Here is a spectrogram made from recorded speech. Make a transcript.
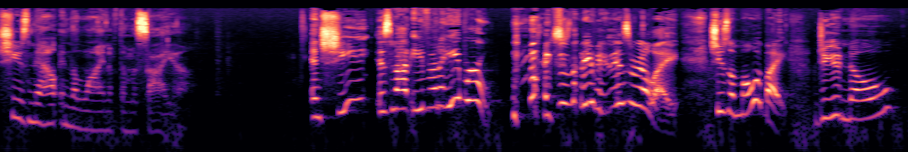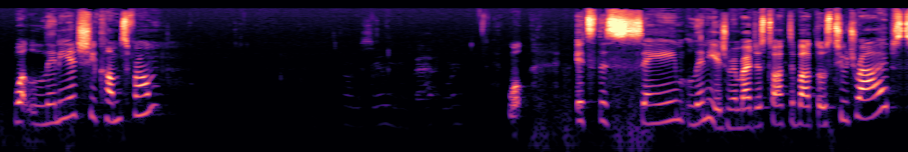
she's now in the line of the Messiah. And she is not even a Hebrew. like she's not even an Israelite. She's a Moabite. Do you know what lineage she comes from? Well, it's the same lineage. Remember, I just talked about those two tribes?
